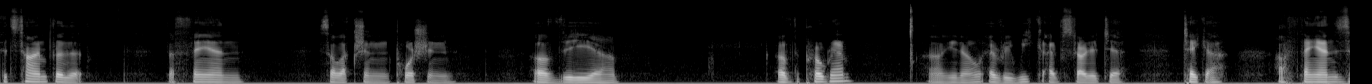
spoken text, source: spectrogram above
It's time for the the fan selection portion of the uh, of the program. Uh, you know, every week I've started to take a a fan's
